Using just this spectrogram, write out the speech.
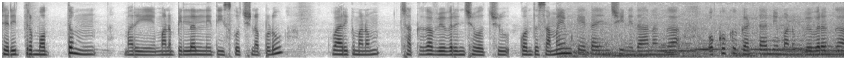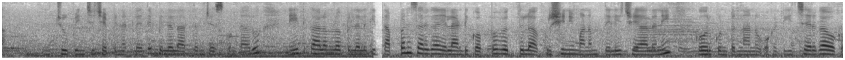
చరిత్ర మొత్తం మరి మన పిల్లల్ని తీసుకొచ్చినప్పుడు వారికి మనం చక్కగా వివరించవచ్చు. కొంత సమయం కేటాయించి నిదానంగా ఒక్కొక్క ఘట్టాన్ని మనం వివరంగా చూపించి చెప్పినట్లయితే పిల్లలు అర్థం చేసుకుంటారు. నేటి కాలంలో పిల్లలకి తప్పనిసరిగా ఇలాంటి గొప్ప వ్యక్తుల కృషిని మనం తెలియచేయాలని కోరుకుంటున్నాను. ఒక టీచర్గా ఒక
